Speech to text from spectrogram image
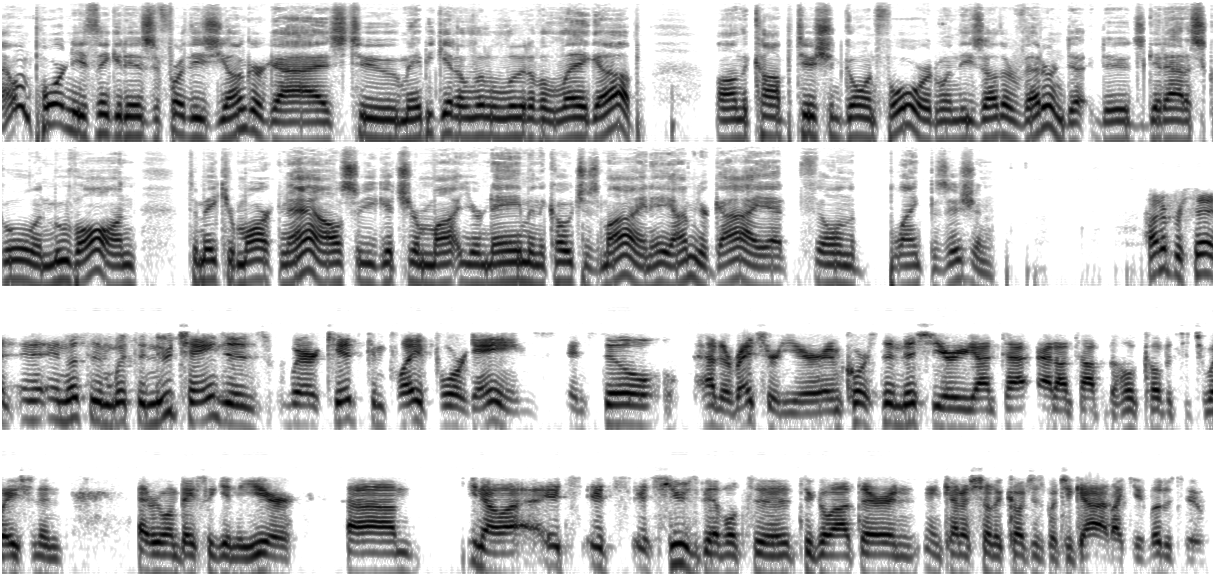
How important do you think it is for these younger guys to maybe get a little bit of a leg up on the competition going forward when these other veteran d- dudes get out of school and move on to make your mark now, so you get your your name in the coach's mind? Hey, I'm your guy at filling the blank position. Hundred percent. And listen, with the new changes where kids can play four games and still have their redshirt year, and of course, then this year you add on top of the whole COVID situation and everyone basically getting a year. Um, you know, uh, it's it's it's huge to be able to to go out there and, and kind of show the coaches what you got, like you alluded to.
